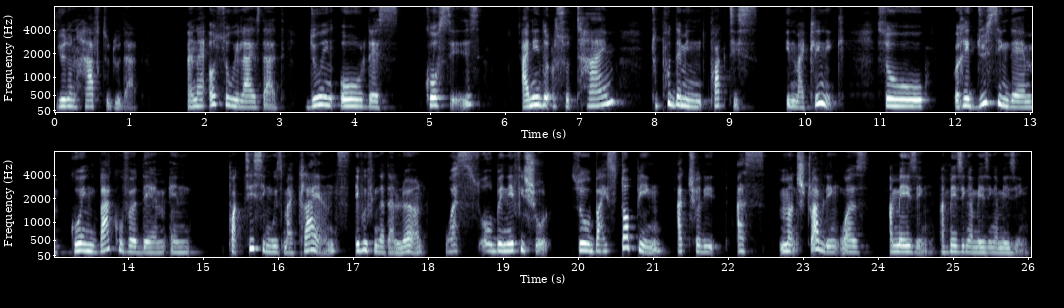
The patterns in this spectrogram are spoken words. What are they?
You don't have to do that. And I also realized that doing all these courses, I need also time to put them in practice in my clinic. So reducing them, going back over them, and practicing with my clients, everything that I learned was so beneficial. So by stopping, actually, as much traveling was amazing, amazing, amazing, amazing.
